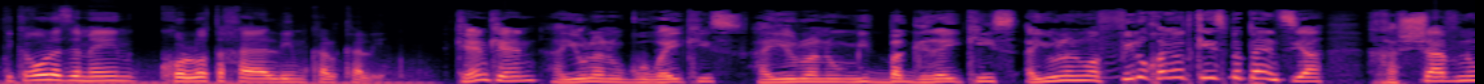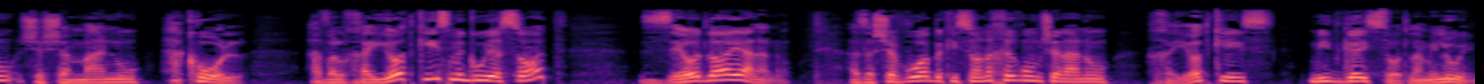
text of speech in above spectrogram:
תקראו לזה מעין קולות החיילים כלכלי. כן, כן, היו לנו גורי כיס, היו לנו מתבגרי כיס, היו לנו אפילו חיות כיס בפנסיה. חשבנו ששמענו הכל. אבל חיות כיס מגויסות? זה עוד לא היה לנו. אז השבוע בכיסון החירום שלנו, חיות כיס מתגייסות למילואים.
